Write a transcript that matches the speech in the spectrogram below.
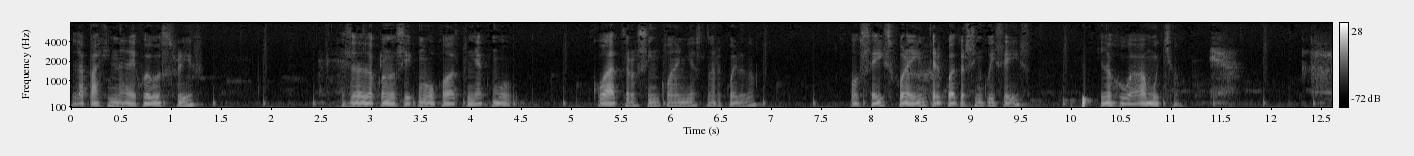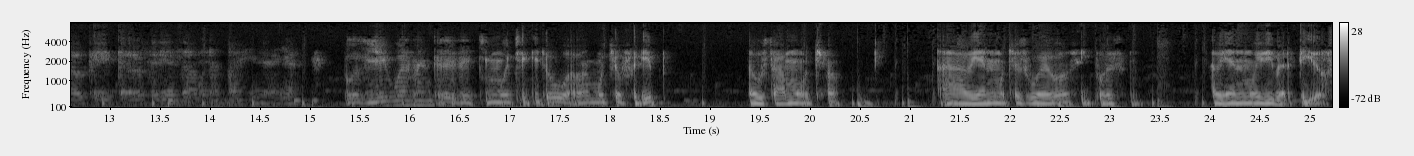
la página de juegos Rift. Eso lo conocí como cuando tenía como 4 o 5 años, no recuerdo. O 6, por ahí, entre 4, 5 y 6. Y lo jugaba mucho. Ya. Ah, ok, te referías a una página, ya. Pues yo igualmente desde muy chiquito jugaba mucho Flip. Me gustaba mucho. Habían muchos juegos y pues habían muy divertidos.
